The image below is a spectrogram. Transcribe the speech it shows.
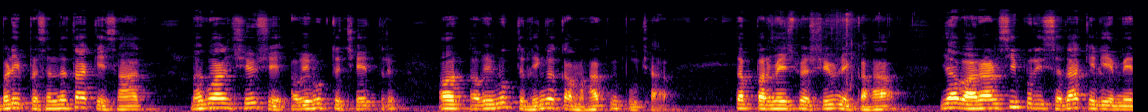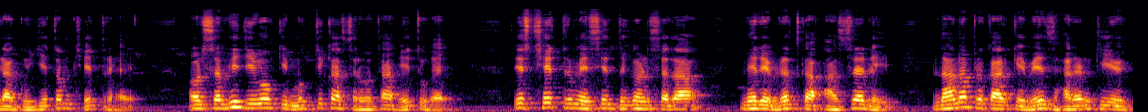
बड़ी प्रसन्नता के साथ भगवान शिव से अविमुक्त क्षेत्र और अविमुक्त लिंग का महात्म पूछा। तब परमेश्वर शिव ने कहा, यह वाराणसीपुरी सदा के लिए मेरा गुह्यतम क्षेत्र है और सभी जीवों की मुक्ति का सर्वथा हेतु है। इस क्षेत्र में सिद्धगण सदा मेरे व्रत का आश्रय ले, नाना प्रकार के वेश धारण किए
